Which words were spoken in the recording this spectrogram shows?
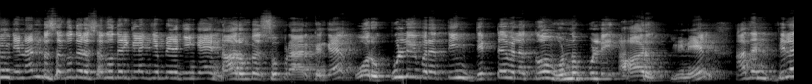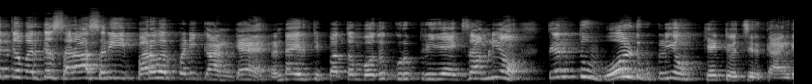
வணக்கம். என் அன்பு சகோதர சகோதரிகளை எப்படி இருக்கீங்க? நான் ரொம்ப சூப்பரா இருக்குங்க. ஒரு புள்ளிபுரத்தின் திட்ட விளக்கம் ஒன்று புள்ளி ஆறு. எனில் அதன் விளக்க வர்க்க சராசரி பரவற்படி காண்க. ரெண்டாயிரத்தி பத்தொன்பது குரூப் த்ரீ எக்ஸாம்லயும் டென்த்து ஓல்டு புக்லயும் கேட்டு வச்சிருக்காங்க.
